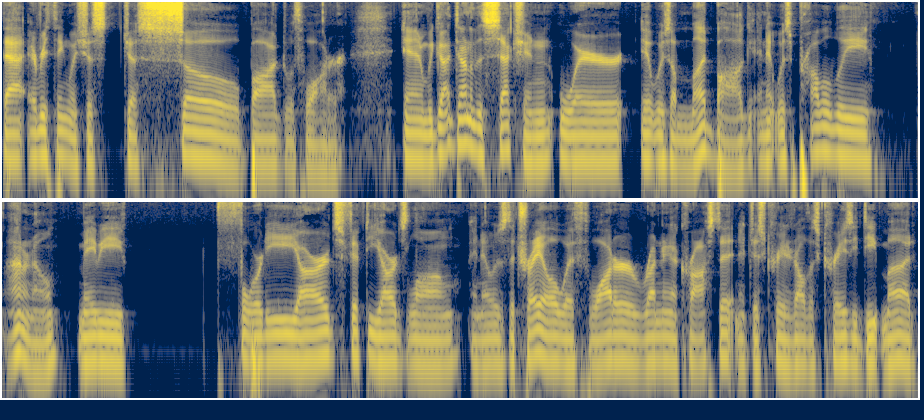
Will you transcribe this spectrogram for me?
that everything was just just so bogged with water. And we got down to the section where it was a mud bog and it was probably I don't know, maybe 40 yards, 50 yards long, and it was the trail with water running across it, and it just created all this crazy deep mud.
